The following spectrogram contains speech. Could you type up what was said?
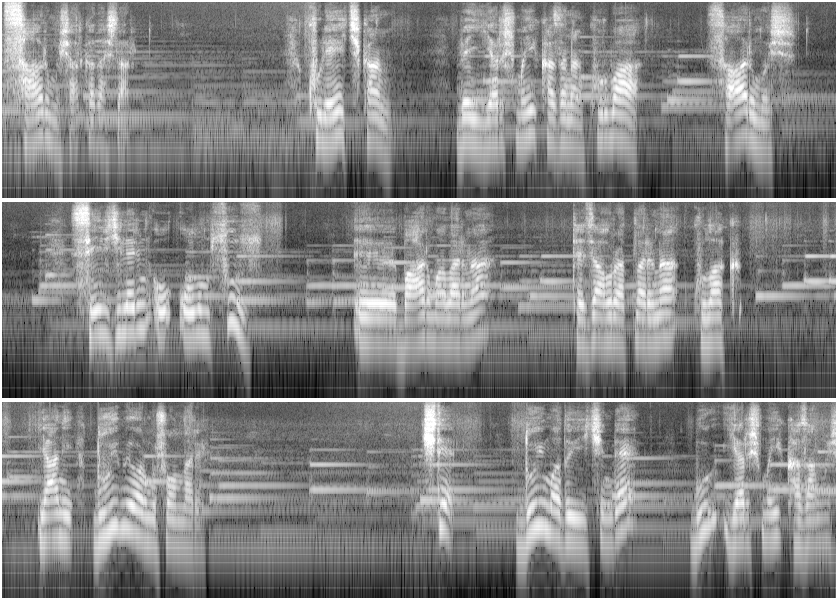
sağırmış arkadaşlar. Kuleye çıkan ve yarışmayı kazanan kurbağa sağırmış. Seyircilerin o olumsuz e, bağırmalarına, tezahüratlarına kulak yani duymuyormuş onları. İşte duymadığı için de bu yarışmayı kazanmış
